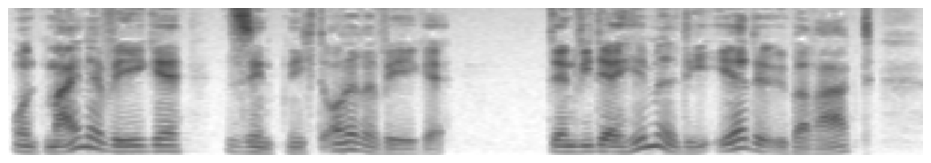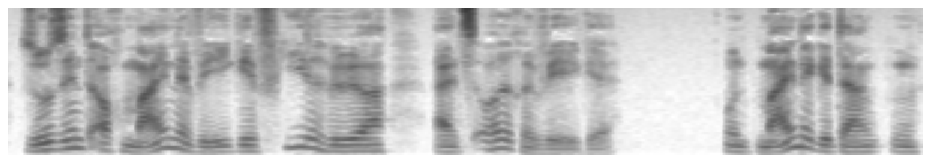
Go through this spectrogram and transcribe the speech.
und meine Wege sind nicht eure Wege. Denn wie der Himmel die Erde überragt, so sind auch meine Wege viel höher als eure Wege und meine Gedanken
